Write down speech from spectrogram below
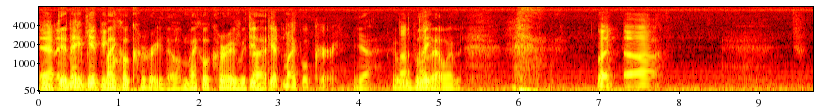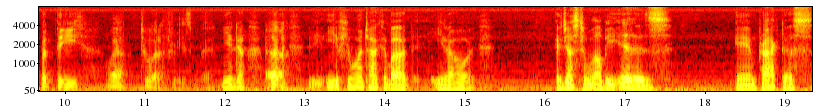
And we didn't get Michael Curry though. Michael Curry, we, we did thought, get Michael Curry. Yeah, we uh, blew I, that one. but uh, but the well, two out of three is bad. you know, but uh, if you want to talk about, you know, Justin Welby is, in practice,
